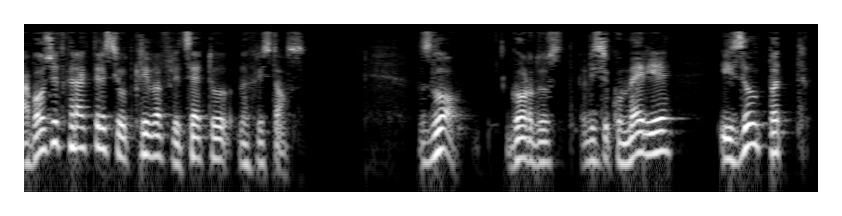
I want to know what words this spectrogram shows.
А Божият характер се открива в лицето на Христос. Зло, гордост, високомерие и зъл път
